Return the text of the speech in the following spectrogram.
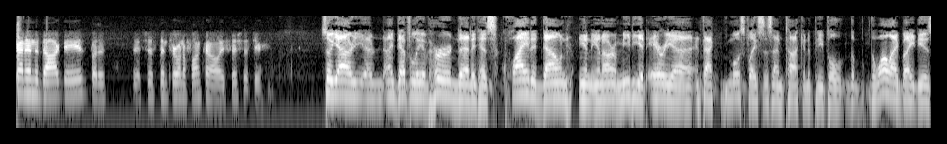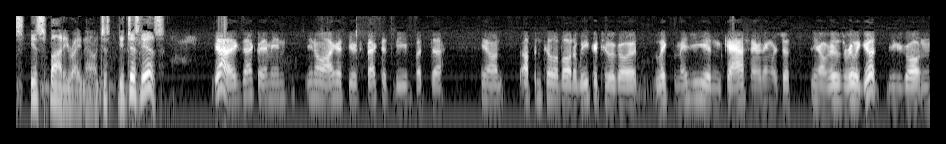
kind of in the dog days, but it's it's just been throwing a funk on all these fish this year. So yeah, I definitely have heard that it has quieted down in, in our immediate area. In fact, most places I'm talking to people, the the walleye bite is is spotty right now. It just it just is. Yeah, exactly. I mean, you know, I guess you expect it to be, but uh, you know, up until about a week or two ago, Lake Bemidji and Cass and everything was just, you know, it was really good. You could go out and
